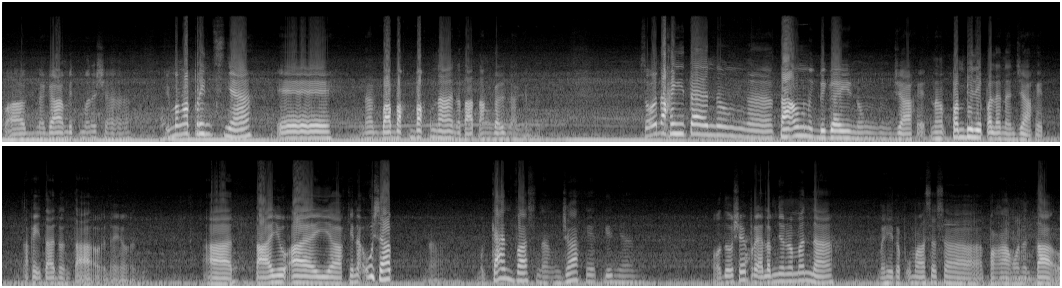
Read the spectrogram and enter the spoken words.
Pag nagamit mo na siya. Yung mga prints niya, eh, nagbabakbak na, natatanggal na. Ganun. So, nakita nung ah, taong nagbigay nung jacket, na pambili pala ng jacket. Nakita nung tao na yon. At tayo ay ah, kinausap na mag-canvas ng jacket, ganyan. Although, syempre, alam nyo naman na mahirap umasa sa pangako ng tao.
